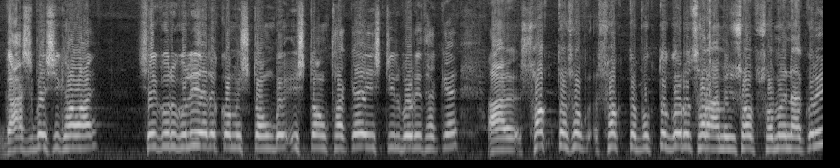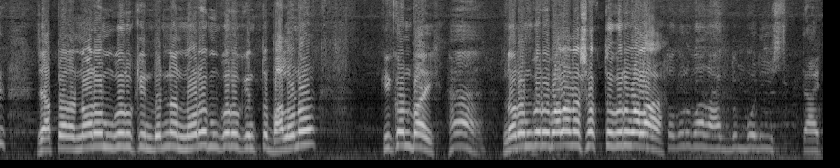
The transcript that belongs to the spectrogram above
ঘাস বেশি খাওয়ায় সেই গরুগুলি এরকম স্ট্রং স্ট্রং থাকে স্টিল বডি থাকে আর শক্ত শক- শক্তপোক্ত গরু ছাড়া আমি সব সময় না করি যে আপনারা নরম গরু কিনবেন না নরম গরু কিন্তু ভালো না। কি কোন ভাই? হ্যাঁ। নরম গরু ভালো না শক্ত গরু ভালো? তো গরু ভালো একদম বডি টাইট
